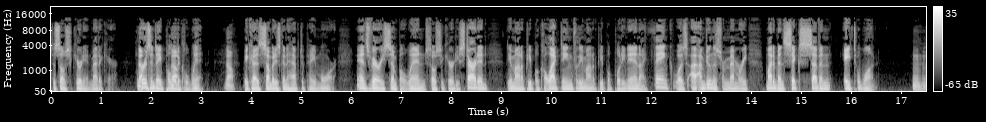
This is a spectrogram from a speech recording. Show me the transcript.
to Social Security and Medicare. No. There isn't a political no. win. No. Because somebody's going to have to pay more. And it's very simple. When Social Security started, the amount of people collecting for the amount of people putting in, I think, was, I, am doing this from memory, might have been six, seven, eight to one. Mm-hmm.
